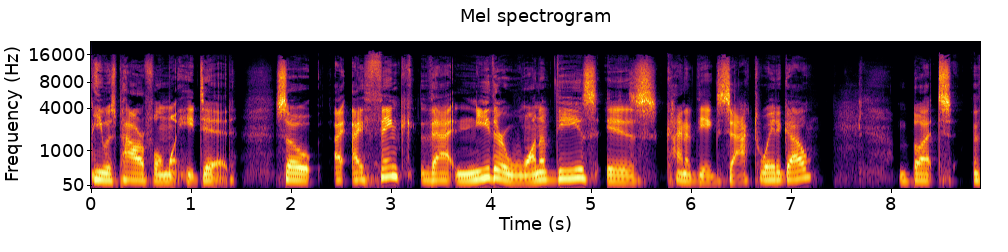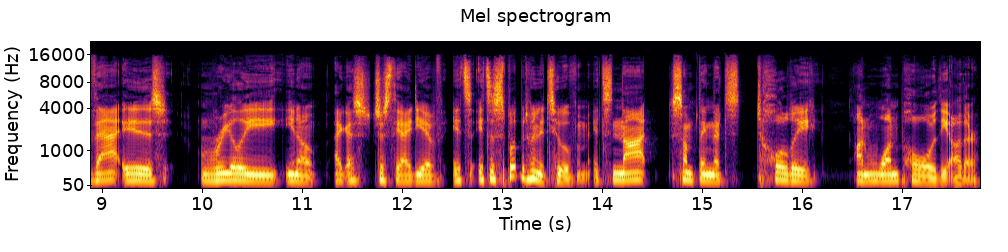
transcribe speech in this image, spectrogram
he was powerful in what he did. So I, I think that neither one of these is kind of the exact way to go, but that is really, you know, I guess just the idea of it's it's a split between the two of them. It's not something that's totally on one pole or the other.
